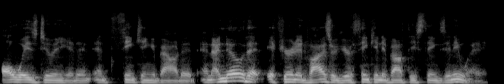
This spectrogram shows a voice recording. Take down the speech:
always doing it and, and thinking about it. And i know that if you're an advisor you're thinking about these things anyway.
